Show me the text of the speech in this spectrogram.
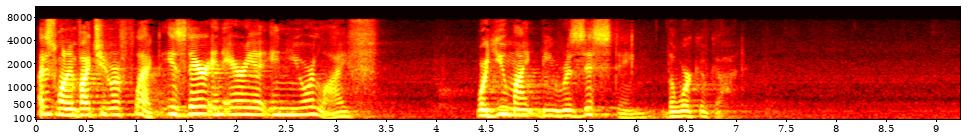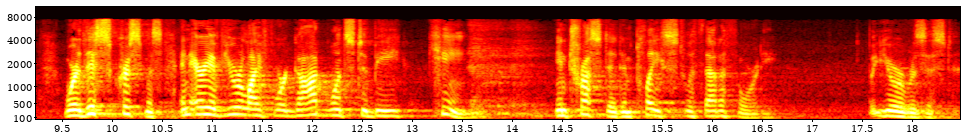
I just want to invite you to reflect. Is there an area in your life where you might be resisting the work of God? Where this Christmas, an area of your life where God wants to be king, entrusted and placed with that authority, but you are resistant.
